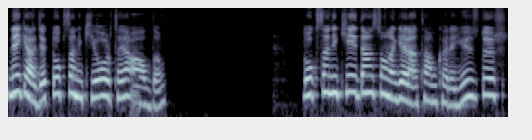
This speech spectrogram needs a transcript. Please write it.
Ne gelecek? 92'yi ortaya aldım. 92'den sonra gelen tam kare 100'dür.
